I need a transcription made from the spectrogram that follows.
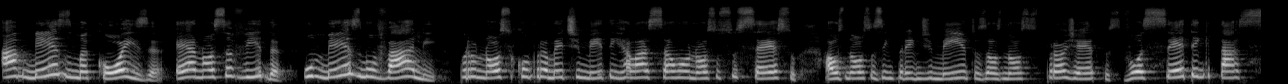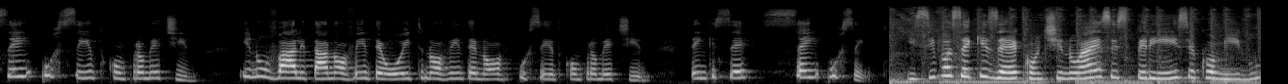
A mesma coisa é a nossa vida. O mesmo vale para o nosso comprometimento em relação ao nosso sucesso, aos nossos empreendimentos, aos nossos projetos. Você tem que estar 100% comprometido. E não vale estar 98, 99% comprometido. Tem que ser 100%. E se você quiser continuar essa experiência comigo,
